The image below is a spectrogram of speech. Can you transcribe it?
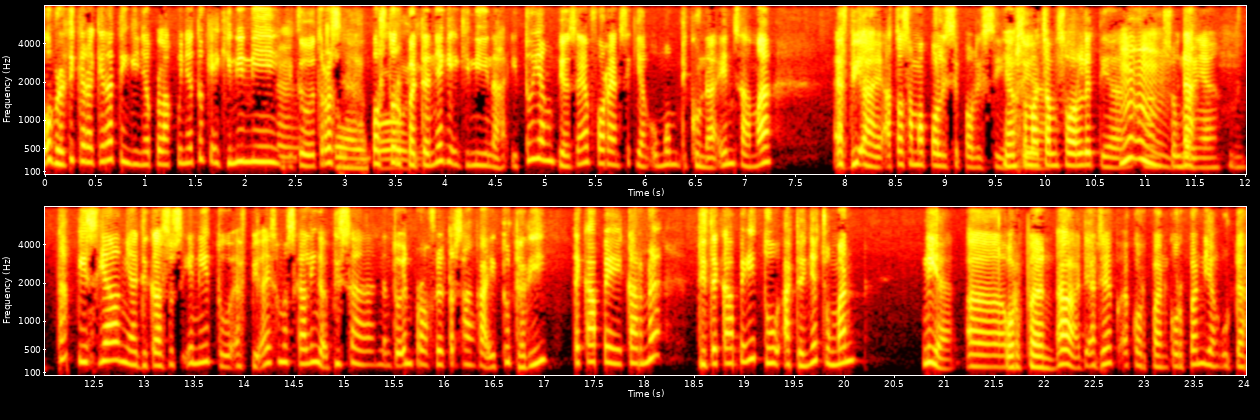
oh berarti kira-kira tingginya pelakunya tuh kayak gini nih Hmm. gitu terus iya. postur Oh, badannya kayak gini nah itu yang biasanya forensik yang umum digunain sama FBI atau sama polisi-polisi Yang gitu ya. semacam solid ya Mm-mm. sumbernya. Tapi sialnya di kasus ini tuh FBI sama sekali nggak bisa nentuin profil tersangka itu dari TKP karena di TKP itu adanya cuman nih ya eh, Korban. ah, ada ada korban-korban yang udah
